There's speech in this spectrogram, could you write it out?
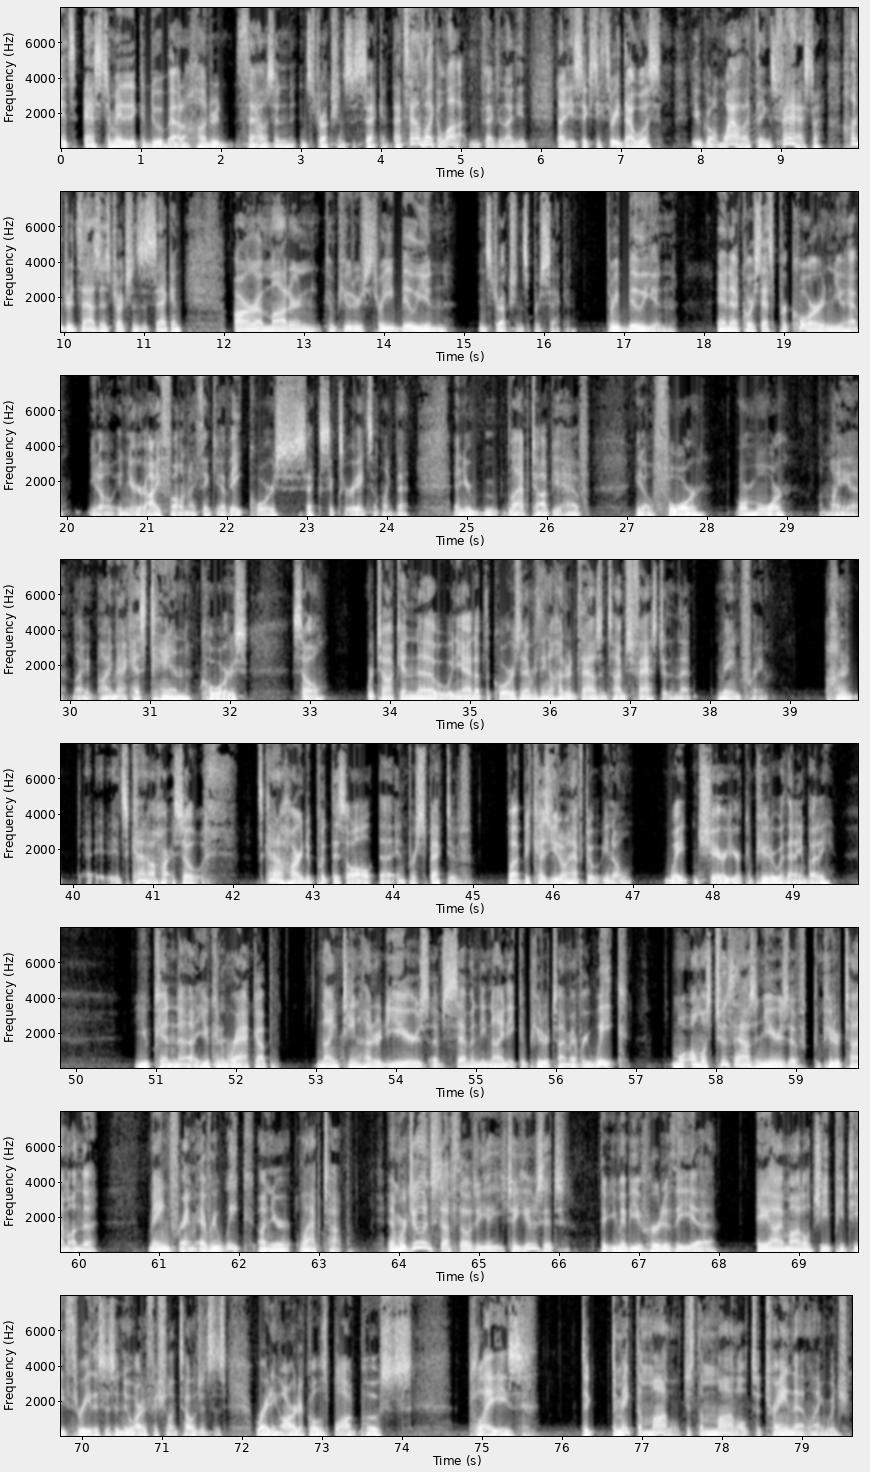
it's estimated it could do about 100,000 instructions a second. That sounds like a lot. In fact, in 19, 1963, that was, you're going, wow, that thing's fast. 100,000 instructions a second. Are a modern computers 3 billion instructions per second? 3 billion. And of course, that's per core. And you have, you know, in your iPhone, I think you have eight cores, six, six or eight, something like that. And your laptop, you have, you know, four or more. My uh, my iMac has ten cores, so we're talking uh, when you add up the cores and everything, hundred thousand times faster than that mainframe. hundred. It's kind of hard. So it's kind of hard to put this all uh, in perspective. But because you don't have to, you know, wait and share your computer with anybody. You can uh, you can rack up 1900 years of 70 90 computer time every week. More, almost 2000 years of computer time on the mainframe every week on your laptop. And we're doing stuff though to to use it. That you maybe you've heard of the uh, AI model GPT three. This is a new artificial intelligence that's writing articles, blog posts, plays, to make the model, just the model to train that language,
